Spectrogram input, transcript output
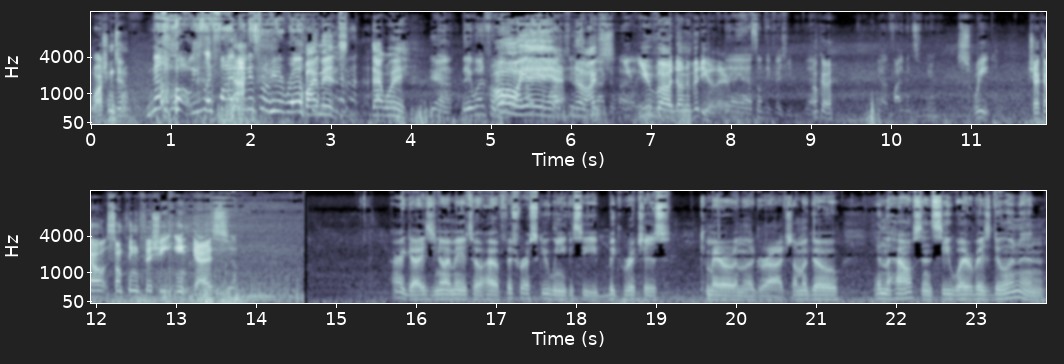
Washington. No, he's like five minutes from here, bro. Five minutes that way. Yeah, they went from. Oh Ohio yeah, yeah, yeah. No, I've you've uh, done a video there. Yeah, yeah, something fishy. Yeah. Okay, Yeah, five minutes from here. Sweet. Check out Something Fishy Inc. Guys. Yep. All right, guys. You know I made it to Ohio Fish Rescue when you can see Big Rich's Camaro in the garage. So I'm gonna go in the house and see what everybody's doing and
